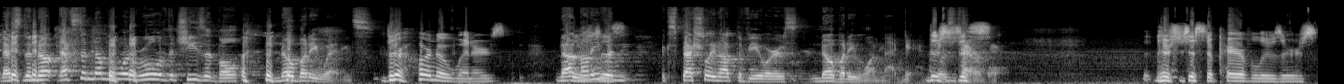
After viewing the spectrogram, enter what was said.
That's the no, that's the number one rule of the Cheez It Bowl. Nobody wins. there are no winners. Not not There's even, just- especially not the viewers. Nobody won that game. It There's was just- terrible. There's just a pair of losers.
